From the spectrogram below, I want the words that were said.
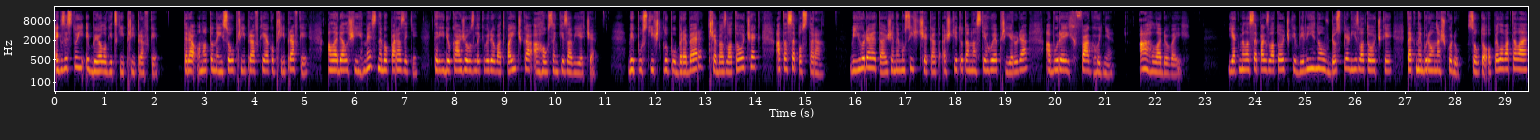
Existují i biologické přípravky. Teda ono to nejsou přípravky jako přípravky, ale další hmyz nebo paraziti, který dokážou zlikvidovat vajíčka a housenky zavíječe. Vypustíš tlupu breber, třeba zlatooček, a ta se postará. Výhoda je ta, že nemusíš čekat, až ti to tam nastěhuje příroda a bude jich fakt hodně. A hladovejch. Jakmile se pak zlatoočky vylíhnou v dospělý zlatoočky, tak nebudou na škodu. Jsou to opilovatelé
